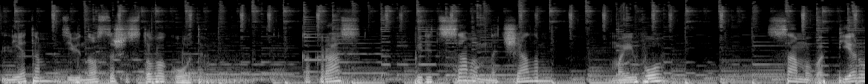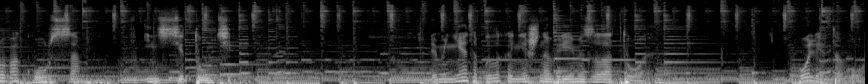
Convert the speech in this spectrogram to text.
летом 96 -го года. Как раз перед самым началом моего самого первого курса в институте. Для меня это было, конечно, время золотое. Более того,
